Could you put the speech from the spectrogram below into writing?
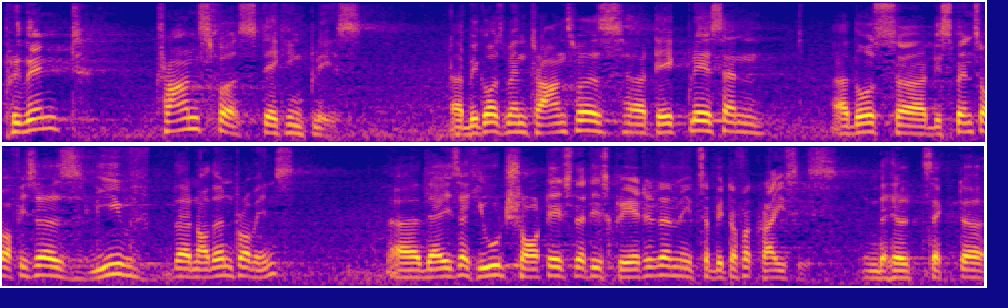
prevent transfers taking place. Uh, because when transfers uh, take place and uh, those uh, dispenser officers leave the northern province, there is a huge shortage that is created and it's a bit of a crisis in the health sector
